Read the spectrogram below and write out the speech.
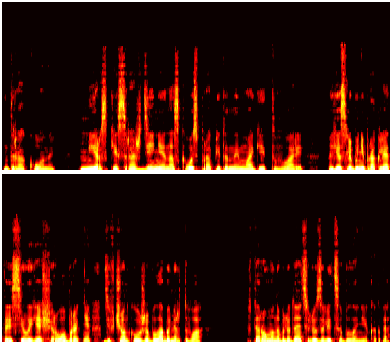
Драконы. Мерзкие, с рождения насквозь пропитанные магией твари. Если бы не проклятая сила ящера-оборотня, девчонка уже была бы мертва. Второму наблюдателю злиться было некогда,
